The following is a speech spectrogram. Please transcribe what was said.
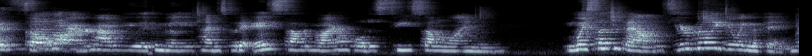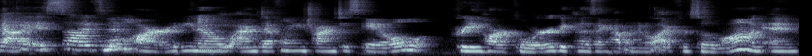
It's so that hard. I'm proud of you like a million times, but it is so admirable to see someone with such a balance. You're really doing the thing. Yeah, Like, it is so it's been hard. You know, Mhm. I'm definitely trying to scale pretty hardcore because I haven't had a life for so long. And,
